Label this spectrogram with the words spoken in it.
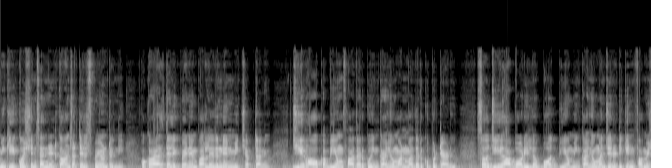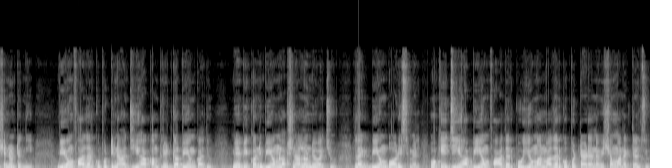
మీకు ఈ క్వశ్చన్స్ అన్నింటికి ఆన్సర్ తెలిసిపోయి ఉంటుంది. ఒకవేళ తెలియకపోయిన ఏం పర్లేదు నేను మీకు చెప్తాను. జీహా ఒక బియ్యం ఫాదర్కు ఇంకా హ్యూమన్ మదర్కు పుట్టాడు. సో జీహా బాడీలో బోత్ బియ్యం ఇంకా హ్యూమన్ జెనెటిక్ ఇన్ఫర్మేషన్ ఉంటుంది. బియ్యం ఫాదర్కు పుట్టిన జీహా కంప్లీట్గా బియ్యం కాదు. మేబీ కొన్ని బియ్యం లక్షణాలు ఉండవచ్చు. లైక్ బియ్యం బాడీ స్మెల్ ఓకే జీహా బియ్యం ఫాదర్కు హ్యూమన్ మదర్కు పుట్టాడన్న విషయం మనకు తెలుసు.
